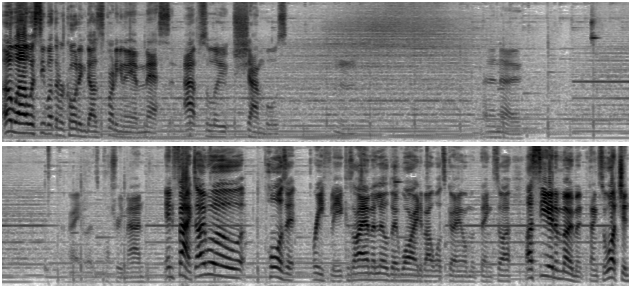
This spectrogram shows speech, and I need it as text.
Oh well, we'll see what the recording does. It's probably going to be a mess. An absolute shambles. Hmm. I don't know. Alright, let's pottery man. In fact, I will pause it briefly because I am a little bit worried about what's going on with things. So I, I'll see you in a moment. Thanks for watching.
